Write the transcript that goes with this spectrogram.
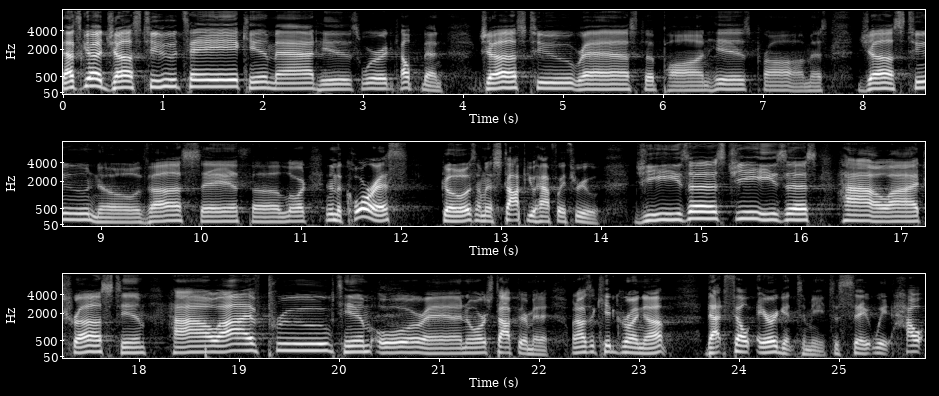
That's good. Just to take him at his word. Help Ben. Just to rest upon his promise. Just to know, thus saith the Lord. And then the chorus goes, I'm going to stop you halfway through. Jesus, Jesus, how I trust him, how I've proved him o'er and o'er. Stop there a minute. When I was a kid growing up, that felt arrogant to me to say, wait, how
